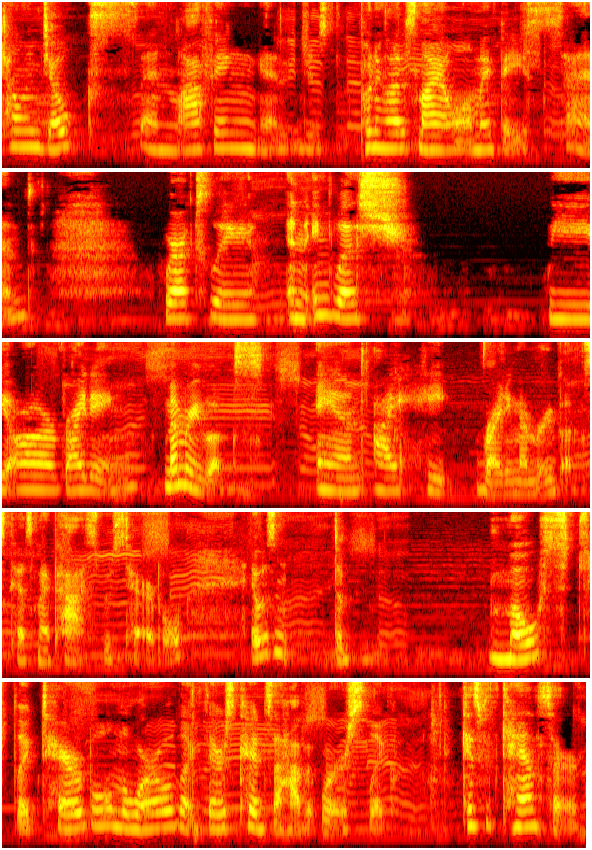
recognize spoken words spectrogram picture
telling jokes and laughing and just putting on a smile on my face. And we're actually, in English, we are writing memory books. And I hate writing memory books because my past was terrible. It wasn't the most like terrible in the world. Like there's kids that have it worse, like kids with cancer,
